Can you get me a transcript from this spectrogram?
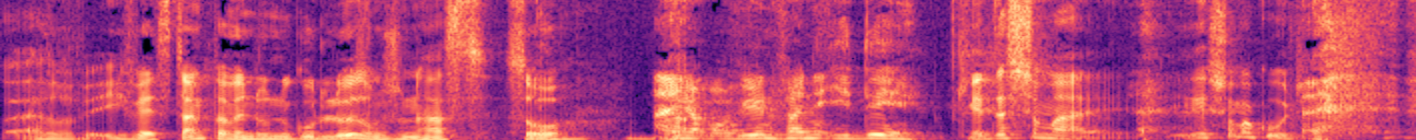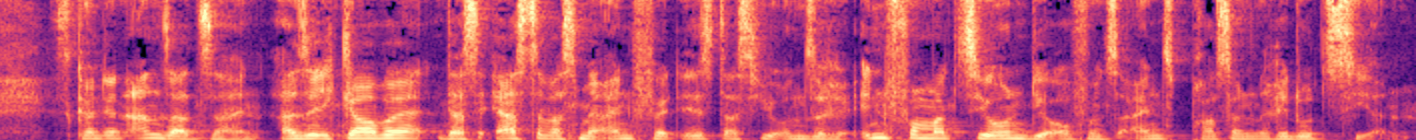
also ich wäre jetzt dankbar, wenn du eine gute Lösung schon hast. So. Ich habe auf jeden Fall eine Idee. Ja, das ist schon mal, ist schon mal gut. Es könnte ein Ansatz sein. Also ich glaube, das Erste, was mir einfällt, ist, dass wir unsere Informationen, die auf uns einprasseln, reduzieren.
